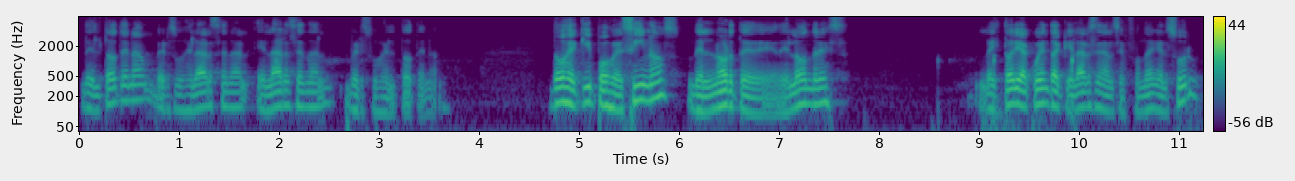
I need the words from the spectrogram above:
del Tottenham versus el Arsenal, el Arsenal versus el Tottenham. Dos equipos vecinos del norte de, de Londres. La historia cuenta que el Arsenal se fundó en el sur,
